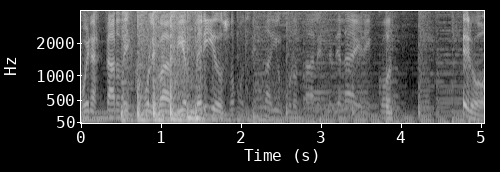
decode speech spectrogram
Buenas tardes, ¿cómo les va? Bienvenidos, somos Estadio Portales en el aire con... Pero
